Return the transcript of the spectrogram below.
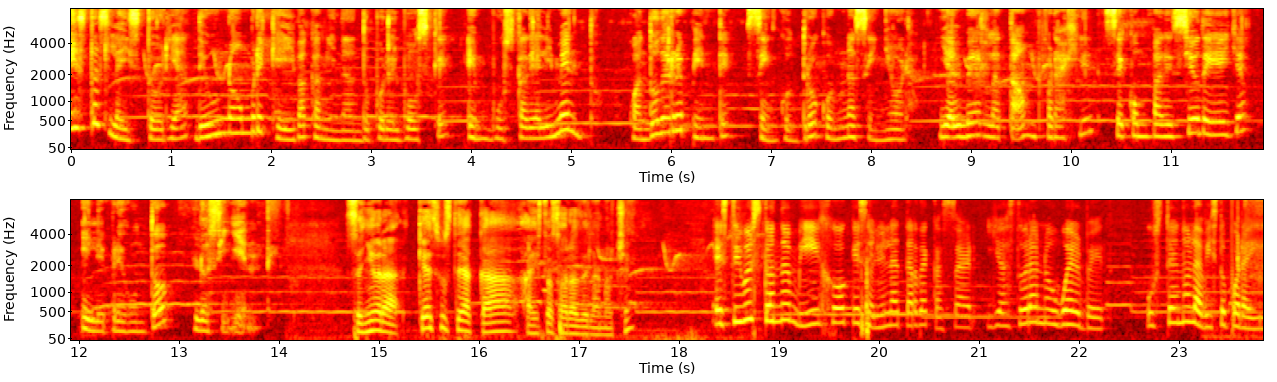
Esta es la historia de un hombre que iba caminando por el bosque en busca de alimento, cuando de repente se encontró con una señora y al verla tan frágil se compadeció de ella y le preguntó lo siguiente. Señora, ¿qué hace usted acá a estas horas de la noche? Estoy buscando a mi hijo que salió en la tarde a cazar y hasta ahora no vuelve. ¿Usted no la ha visto por ahí?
